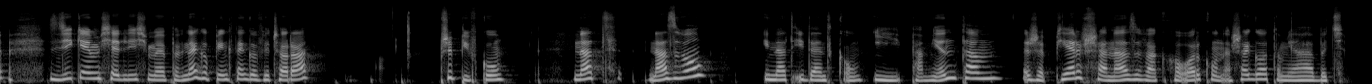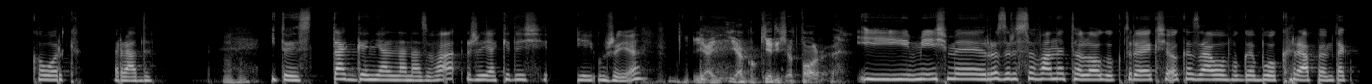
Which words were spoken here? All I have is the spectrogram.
z Dzikiem siedliśmy pewnego pięknego wieczora przy piwku nad nazwą i nad identką. I pamiętam, że pierwsza nazwa coworku naszego to miała być Cowork Rad. Mhm. I to jest tak genialna nazwa, że ja kiedyś jej użyję. Ja, ja go kiedyś otworzę. I mieliśmy rozrysowane to logo, które jak się okazało w ogóle było krapem, tak,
